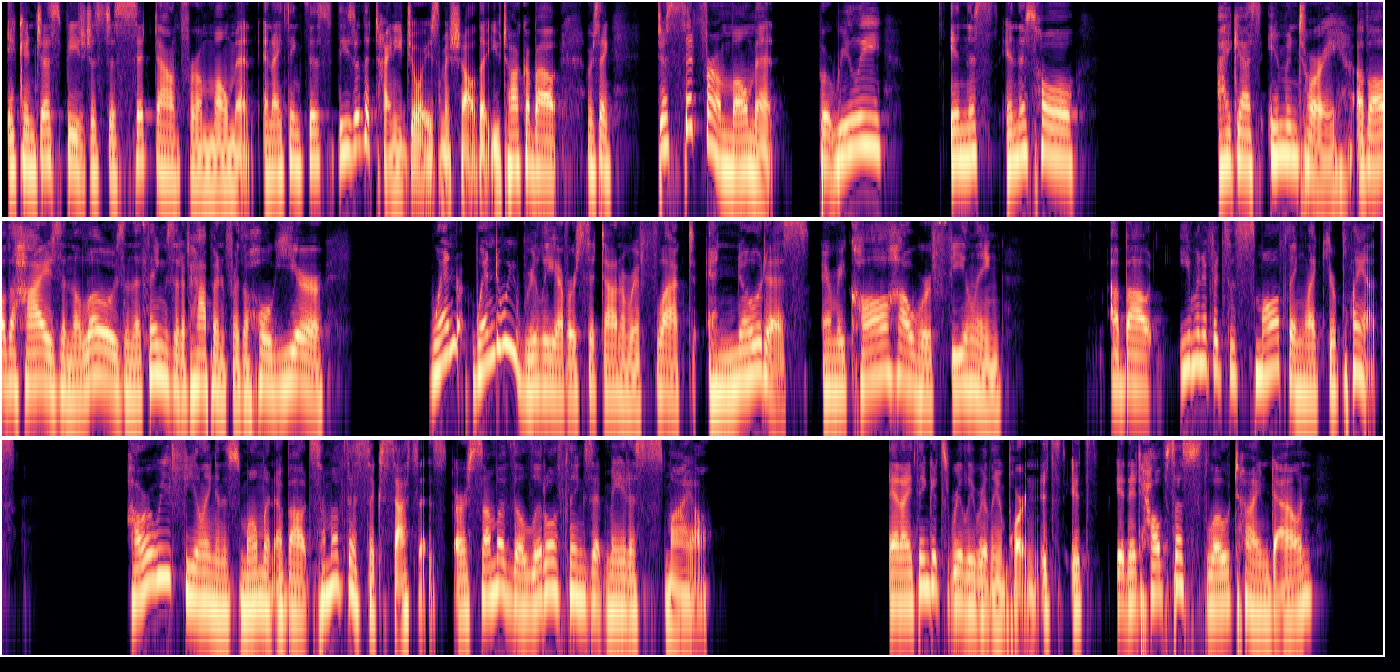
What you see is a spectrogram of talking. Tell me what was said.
It can just be just to sit down for a moment. And I think this these are the tiny joys, Michelle, that you talk about. We're saying just sit for a moment, but really in this in this whole I guess inventory of all the highs and the lows and the things that have happened for the whole year when when do we really ever sit down and reflect and notice and recall how we're feeling about even if it's a small thing like your plants? How are we feeling in this moment about some of the successes or some of the little things that made us smile? And I think it's really, really important. It's it's and it helps us slow time down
